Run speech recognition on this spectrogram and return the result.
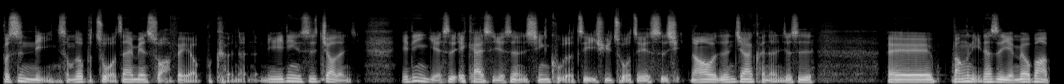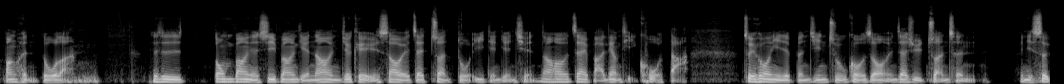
不是你什么都不做，在那边耍废哦，不可能的。你一定是叫人，一定也是一开始也是很辛苦的，自己去做这些事情。然后人家可能就是，诶，帮你，但是也没有办法帮很多啦。就是东帮一点西帮一点，然后你就可以稍微再赚多一点点钱，然后再把量体扩大，最后你的本金足够之后，你再去转成你设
